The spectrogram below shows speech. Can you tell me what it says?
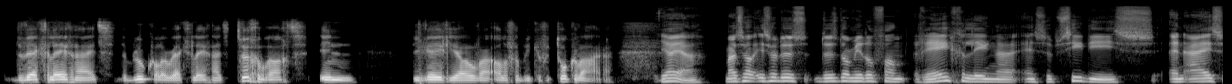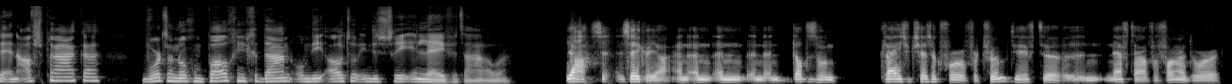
de werkgelegenheid, de blue-collar werkgelegenheid, teruggebracht in die regio waar alle fabrieken vertrokken waren. Ja, ja. Maar zo is er dus, dus door middel van regelingen en subsidies en eisen en afspraken, wordt er nog een poging gedaan om die auto-industrie in leven te houden. Ja, zeker ja. En, en, en, en, en dat is zo'n klein succes ook voor, voor Trump. Die heeft uh, NAFTA vervangen door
